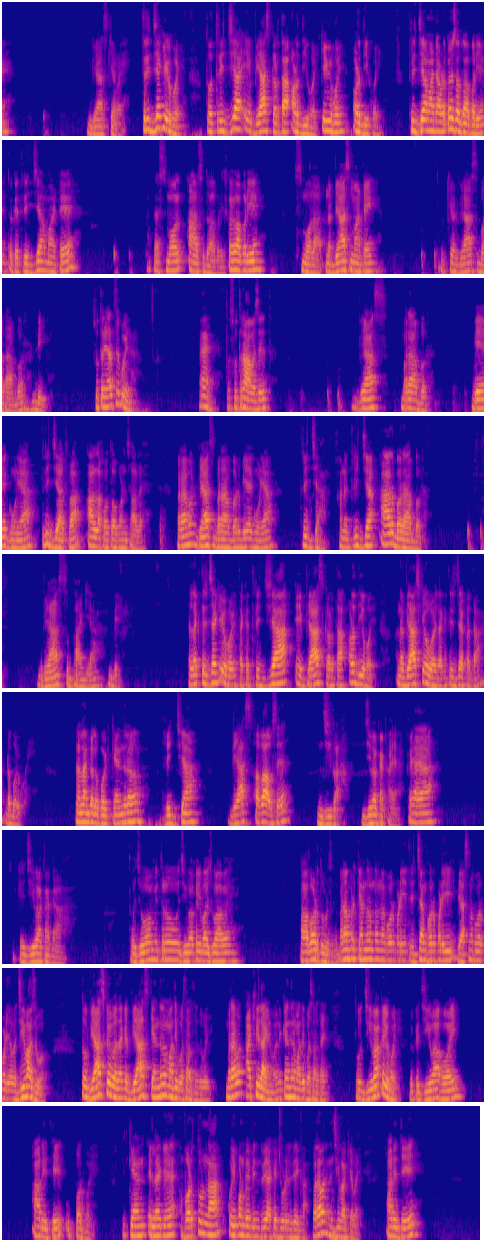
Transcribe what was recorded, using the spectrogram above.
વ્યાસ કહેવાય. ત્રિજ્યા કેવી હોય? તો ત્રિજ્યા એ વ્યાસ કરતાં અડધી હોય. કેવી હોય? અડધી હોય. ત્રિજ્યા માટે આપણે કયો શબ્દ વાપરીએ? તો કે ત્રિજ્યા માટે આપણે સ્મોલ આર શબ્દ વાપરીએ. કયો વાપરીએ? સ્મોલ આર અને વ્યાસ માટે કે વ્યાસ બરાબર ડી સૂત્ર યાદ છે કોઈને? હે? તો સૂત્ર આવે છે વ્યાસ બરાબર બે ગુણ્યા ત્રિજ્યા અથવા આ લખો તો પણ ચાલે. બરાબર? વ્યાસ બરાબર બે ગુણ્યા ત્રિજ્યા અને ત્રિજ્યા આર બરાબર વ્યાસ ભાગ્યા બે. એટલે ત્રિજ્યા કેવી હોય? તો કે ત્રિજ્યા એ વ્યાસ કરતાં અડધી હોય અને વ્યાસ કેવો હોય? તો કે ત્રિજ્યા કરતાં ડબલ હોય. પહેલાં પહેલો પોઈન્ટ કેન્દ્ર, ત્રિજ્યા, વ્યાસ અવા આવશે જીવા. જીવા કાકા આયા કયા આયા કે જીવા કાકા તો જુઓ મિત્રો, જીવા કઈ બાજુ આવે? આ વર્તુળ છે. બરાબર, કેન્દ્રમાં તમને ખબર પડી, ત્રિજ્યામાં ખબર પડી, વ્યાસમાં ખબર પડી, હવે જીવા જુઓ. તો વ્યાસ કયો હતા? કે વ્યાસ કેન્દ્રમાંથી પસાર થતો હોય. બરાબર, આખી લાઈન હોય અને કેન્દ્રમાંથી પસાર થાય. તો જીવા કઈ હોય? તો કે જીવા હોય, આ રીતે ઉપર હોય. કેન, એટલે કે વર્તુળના કોઈ પણ બે બિંદુએ આખી જોડેલી રેખા. બરાબર? જીવા કહેવાય. આ રીતે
